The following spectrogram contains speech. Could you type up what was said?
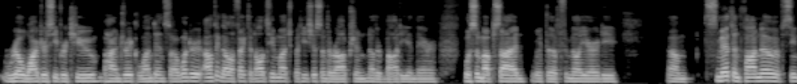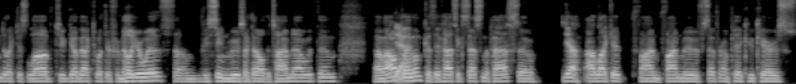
real wide receiver too behind Drake London. So I wonder. I don't think that'll affect it all too much, but he's just another option, another body in there with some upside with the familiarity. Um, Smith and Fontenot have seemed to like just love to go back to what they're familiar with. Um, we've seen moves like that all the time now with them. Um, I don't yeah. blame them because they've had success in the past. So yeah, I like it. Fine, fine move. Seventh round pick. Who cares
